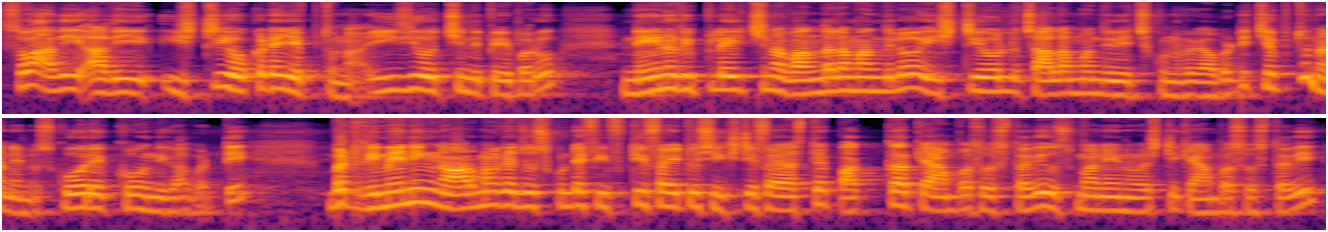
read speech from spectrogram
సో అది అది హిస్టరీ ఒకటే చెప్తున్నా. ఈజీ వచ్చింది పేపరు నేను రిప్లై ఇచ్చిన వందల మందిలో హిస్టరీ వాళ్ళు చాలా మంది తెచ్చుకున్నారు కాబట్టి చెప్తున్నా నేను. స్కోర్ ఎక్కువ ఉంది కాబట్టి. బట్ రిమైనింగ్ నార్మల్గా చూసుకుంటే fifty five to sixty five వస్తే పక్క క్యాంపస్ వస్తుంది. ఉస్మానియా యూనివర్సిటీ క్యాంపస్ వస్తుంది.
